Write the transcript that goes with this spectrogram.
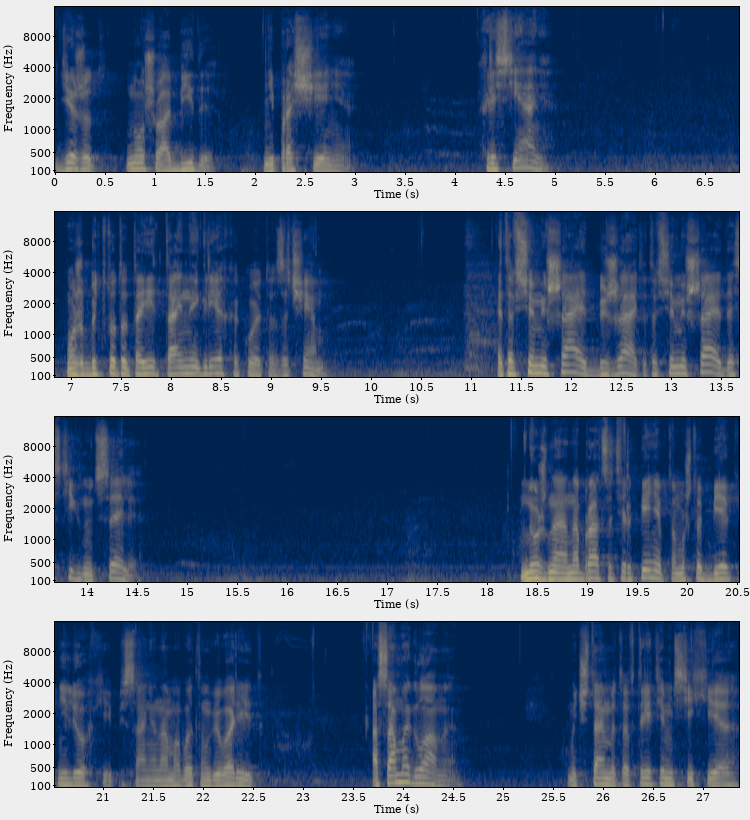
держат ношу обиды, непрощения. Христиане. Может быть, кто-то таит тайный грех какой-то. Зачем? Это все мешает бежать, это все мешает достигнуть цели. Нужно набраться терпения, потому что бег нелегкий, Писание нам об этом говорит. А самое главное, мы читаем это в третьем стихе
